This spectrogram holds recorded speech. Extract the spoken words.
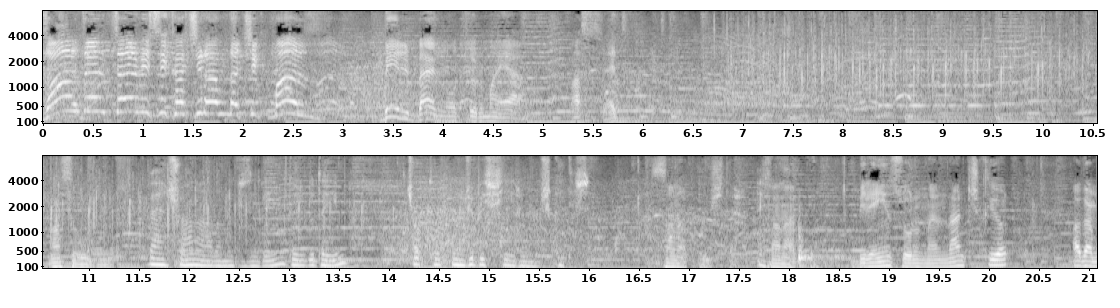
Zaten servisi kaçıran da çıkmaz. Bir ben oturmaya hasret. Nasıl buldunuz? Ben şu an ağlamak üzereyim, duygudayım. Çok toplumcu bir şiir olmuş Kadir. Sanat bu işte. Sanat bu. Bireyin sorunlarından çıkıyor. Adam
